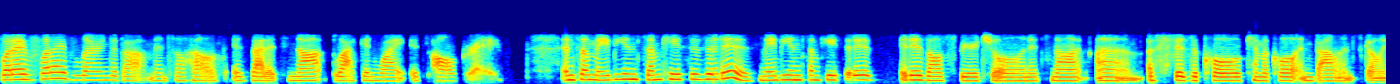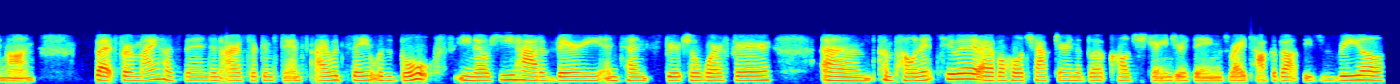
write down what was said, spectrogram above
what I've what I've learned about mental health is that it's not black and white, it's all gray. And so maybe in some cases it is. Maybe in some cases it is it is all spiritual and it's not um, a physical chemical imbalance going on. But for my husband in our circumstance, I would say it was both. You know, he had a very intense spiritual warfare um, component to it. I have a whole chapter in the book called Stranger Things where I talk about these real,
